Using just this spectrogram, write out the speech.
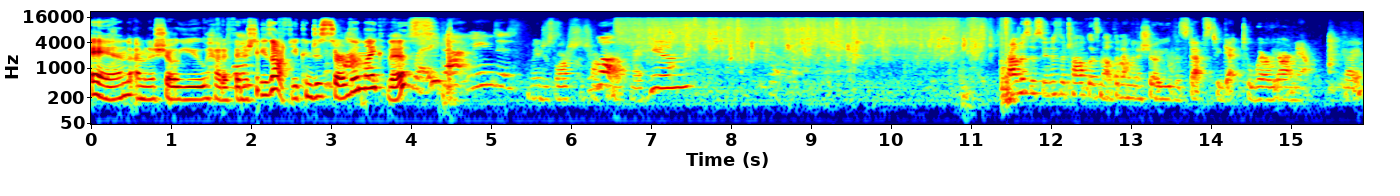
and I'm going to show you how to finish these off. You can just serve them like this. Let me just wash the chocolate off my hands. Promise as soon as the chocolate's melted, I'm gonna show you the steps to get to where we are now, okay?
